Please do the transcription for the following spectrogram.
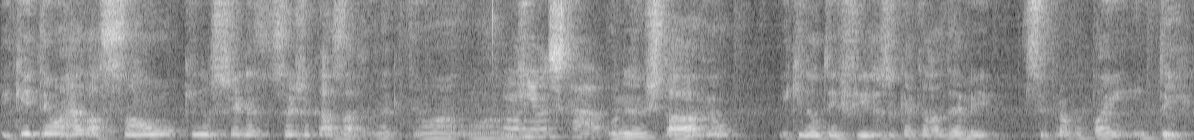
E quem tem uma relação que não chega, seja casada, né? Que tem uma, uma Uma união estável. união estável e que não tem filhos, o que é que ela deve se preocupar em, em ter?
